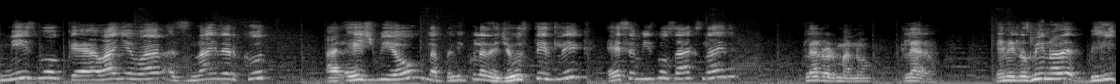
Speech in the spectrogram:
mismo que va a llevar a Snyder Cut al HBO la película de Justice League? ¿Ese mismo Zack Snyder? Claro, hermano, claro. En el 2009, Billy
